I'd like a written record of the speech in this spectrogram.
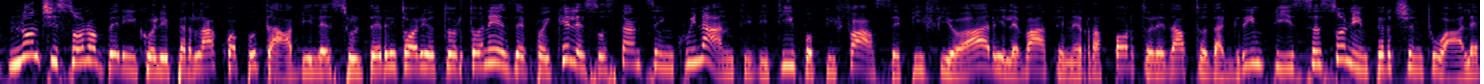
Non ci sono pericoli per l'acqua potabile sul territorio tortonese poiché le sostanze inquinanti di tipo PFAS e PFOA rilevate nel rapporto redatto da Greenpeace sono in percentuale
